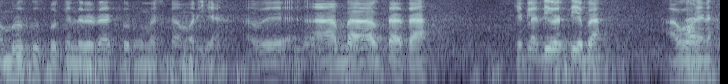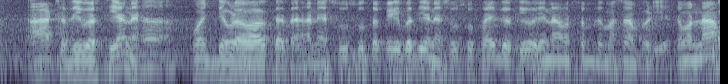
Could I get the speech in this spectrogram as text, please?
અમૃત પુષ્પ કેન્દ્ર રાજકોટ ઉમેશ કામરિયા. હવે આ બા આવતા હતા. કેટલા દિવસ એ બા? આવો હે ને આઠ દિવસ થયા ને? પોઈન્ટ દેવડાવા આવતા હતા. અને શું શું તકલીફ હતી અને શું શું ફાયદો થયો એના શબ્દમાં સાંભળીએ. તમારું નામ?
